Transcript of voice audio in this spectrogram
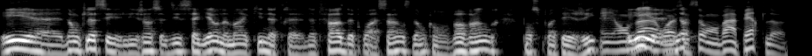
et euh, donc là, c'est, les gens se disent, ça y est, on a manqué notre, notre phase de croissance, donc on va vendre pour se protéger. Et on vend, ouais, c'est ça, on vend à perte, là.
